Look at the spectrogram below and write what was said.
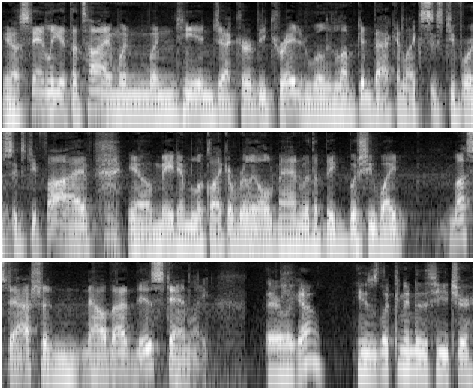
you know, Stan Lee at the time when, when he and Jack Kirby created Willie Lumpkin back in like 64, 65, you know, made him look like a really old man with a big bushy white mustache, and now that is Stan Lee. There we go. He was looking into the future.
